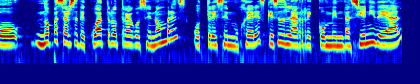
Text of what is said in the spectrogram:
o no pasarse de cuatro tragos en hombres o tres en mujeres, que esa es la recomendación ideal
